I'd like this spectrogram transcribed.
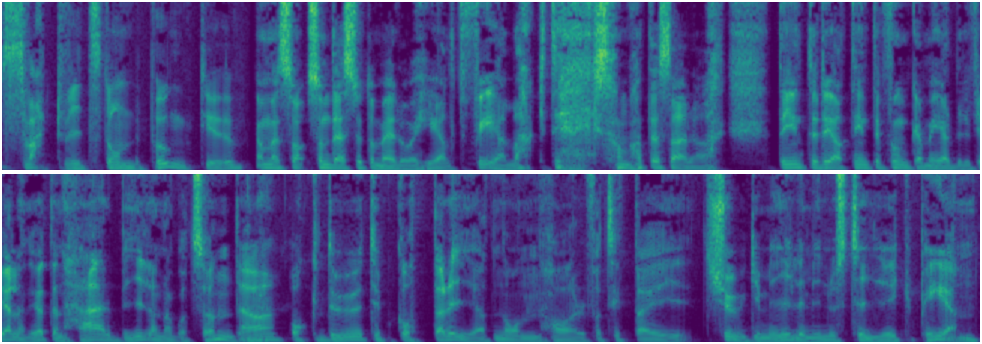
svartvit ståndpunkt. Ju. Ja, men som, som dessutom är då helt felaktig. Liksom. Att det, är så här, det är inte det att det inte funkar med elbil i fjällen, det är att den här bilen har gått sönder. Ja. Och du typ gottar i att någon har fått sitta i 20 mil i minus 10 i kupén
